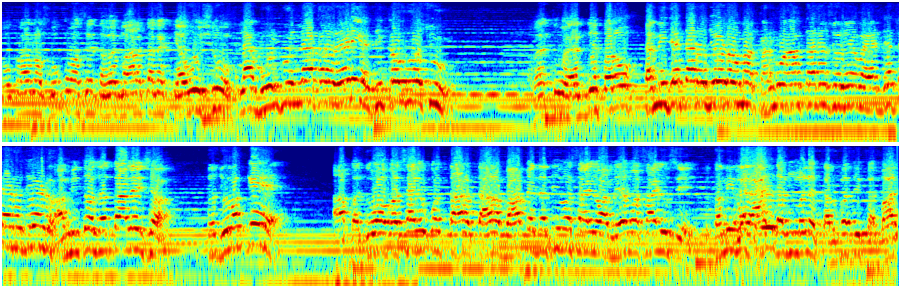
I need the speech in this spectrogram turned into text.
છોકરાનો છોકરો છે તો હવે મારે તને કેવું શું? લા બોલ બોલ ના કરો રેડી હજી કહું છું. હવે તું હેડજે પરો તમે જતા રહો જોડો માં ઘરમાં આવતા રહેશો રેવા હેડ જતા રહો જોડો. અમે તો જતા રહેશ. તો જો કે આ બધું આ વસાયું પણ તારા તારા બાપે નથી વસાયું આ મેં વસાયું છે. તમે વસાયું? તમે મને ઘરમાંથી બહાર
